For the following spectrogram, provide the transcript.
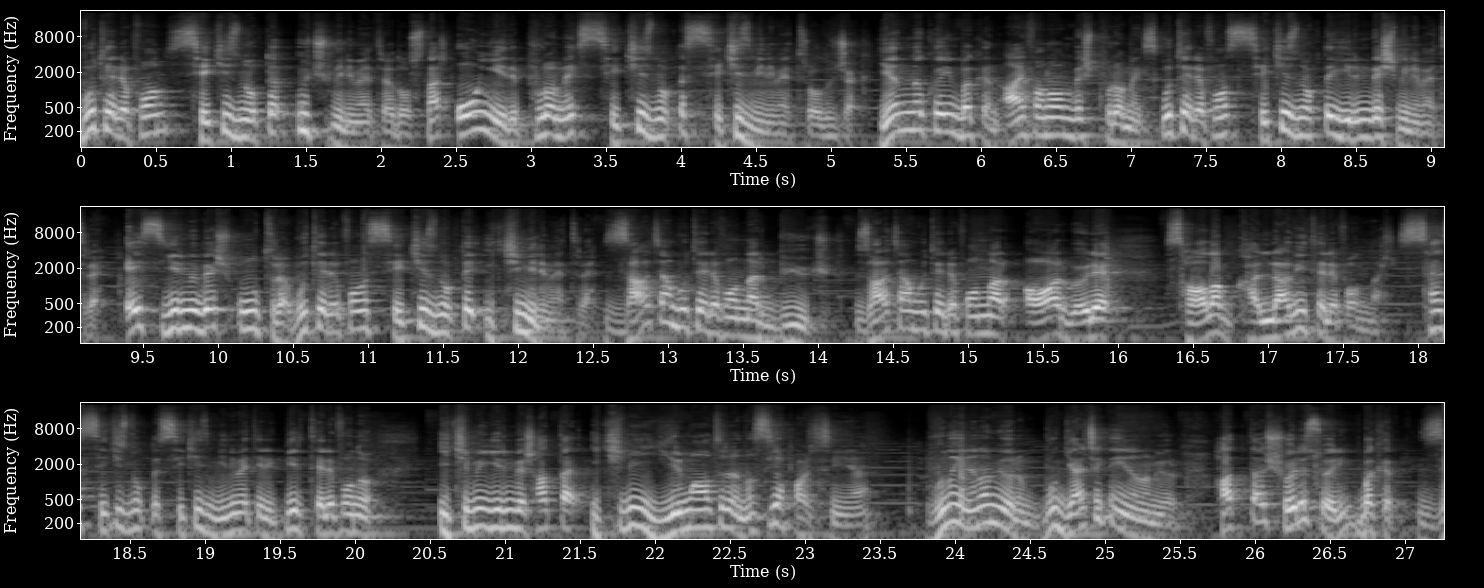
Bu telefon 8.3 milimetre dostlar. 17 Pro Max 8.8 milimetre olacak. Yanına koyayım bakın iPhone 15 Pro Max bu telefon 8.25 milimetre. S25 Ultra bu telefon 8.2 milimetre. Zaten bu telefonlar büyük. Zaten bu telefonlar ağır böyle sağlam kallavi telefonlar. Sen 8.8 milimetrelik bir telefonu 2025 hatta 2026'da nasıl yaparsın ya? Buna inanamıyorum. Bu gerçekten inanamıyorum. Hatta şöyle söyleyeyim. Bakın Z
